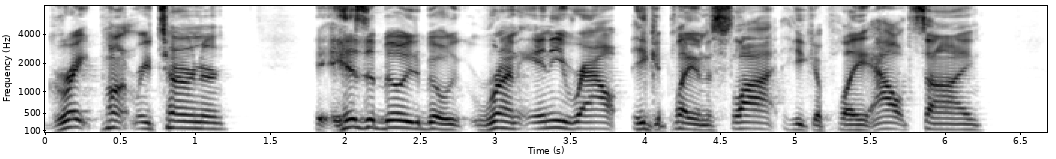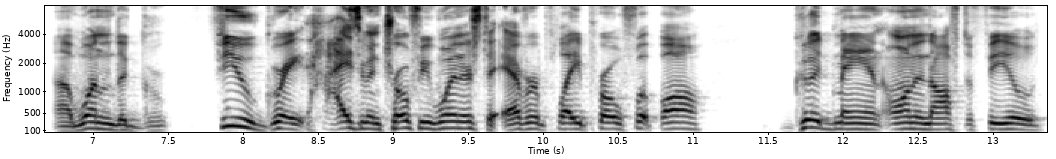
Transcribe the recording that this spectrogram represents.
Great punt returner. His ability to be able to run any route, he could play in the slot, he could play outside. Uh, one of the gr- few great Heisman Trophy winners to ever play pro football. Good man on and off the field.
